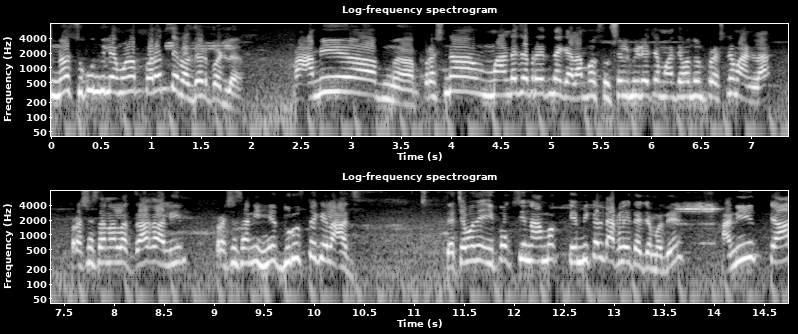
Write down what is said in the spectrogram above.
न सुकून दिल्यामुळं परत ते भगदड पडलं. आम्ही प्रश्न मांडायचा प्रयत्न केला. मग सोशल मीडियाच्या माध्यमातून प्रश्न मांडला. प्रशासनाला जाग आली. प्रशासनाने हे दुरुस्त केलं आज. त्याच्यामध्ये इपॉक्सी नामक केमिकल टाकले त्याच्यामध्ये. आणि त्या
